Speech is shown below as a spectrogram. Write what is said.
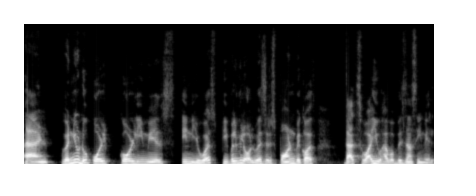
And when you do cold cold emails in US, people will always respond because that's why you have a business email.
